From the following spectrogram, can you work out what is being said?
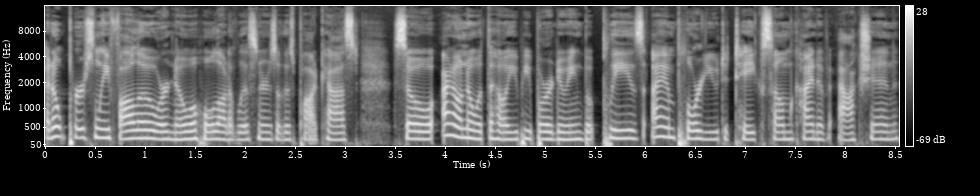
I don't personally follow or know a whole lot of listeners of this podcast, so I don't know what the hell you people are doing, but please, I implore you to take some kind of action.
